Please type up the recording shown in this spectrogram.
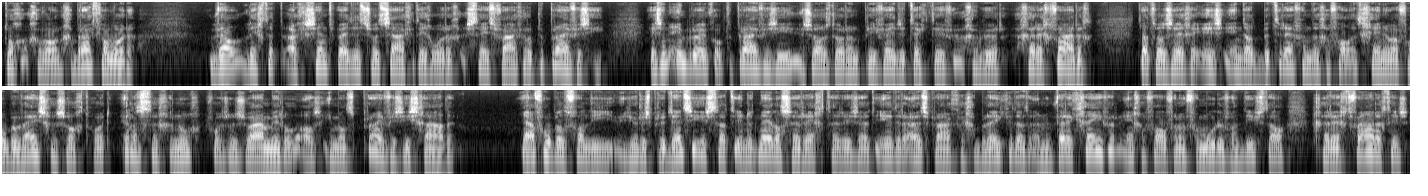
toch gewoon gebruikt kan worden. Wel ligt het accent bij dit soort zaken tegenwoordig steeds vaker op de privacy. Is een inbreuk op de privacy, zoals door een privédetective gebeurt, gerechtvaardigd? Dat wil zeggen, is in dat betreffende geval hetgene waarvoor bewijs gezocht wordt ernstig genoeg voor zo'n zwaar middel als iemands privacy schade? Een voorbeeld van die jurisprudentie is dat in het Nederlandse recht er is uit eerdere uitspraken gebleken dat een werkgever in geval van een vermoeden van diefstal gerechtvaardigd is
